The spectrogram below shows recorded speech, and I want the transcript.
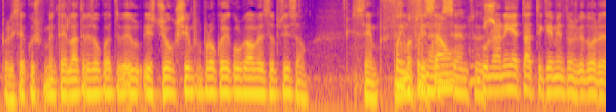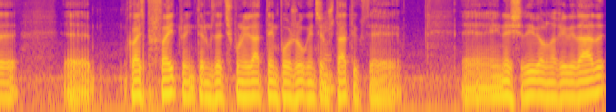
Por isso é que eu experimentei lá três ou quatro vezes. Este jogo sempre procurei colocá-lo nessa posição. Sempre. Foi uma frição. O Nani é taticamente um jogador uh, quase perfeito em termos da disponibilidade que tem para o jogo, em termos Sim. táticos. É, é inexcedível na realidade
